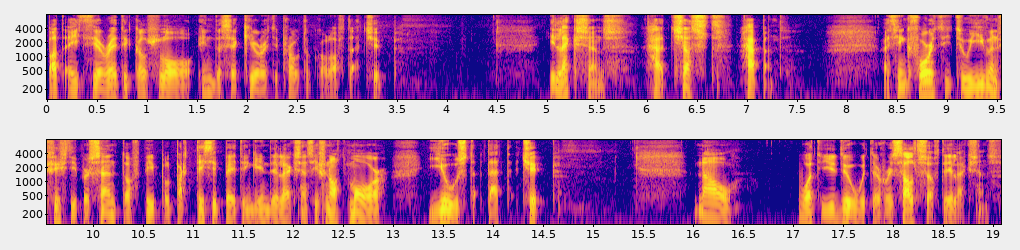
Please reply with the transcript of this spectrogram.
but a theoretical flaw in the security protocol of that chip. Elections had just happened. I think 40 to even 50% of people participating in the elections, if not more, used that chip. Now, what do you do with the results of the elections?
